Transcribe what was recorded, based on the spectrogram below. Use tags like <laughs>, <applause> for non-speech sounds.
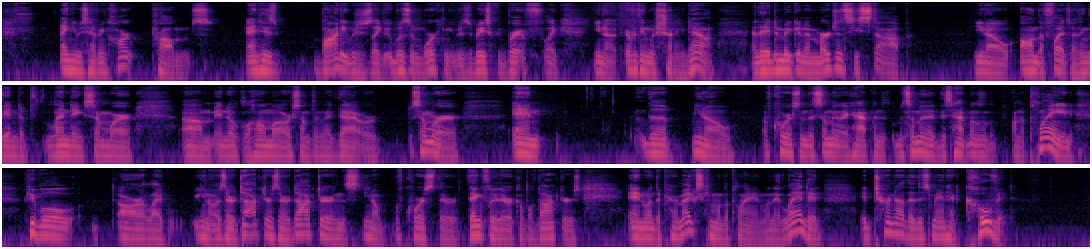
and he was having heart problems. And his body was just like it wasn't working. It was basically like you know everything was shutting down, and they had to make an emergency stop you know, on the flight. So I think they ended up landing somewhere um, in Oklahoma or something like that, or somewhere. And the, you know, of course, when this something like happens, when something like this happens on the on a plane, people are like, you know, is there a doctor? Is there a doctor? And you know, of course, there. Thankfully, there were a couple of doctors. And when the paramedics came on the plane, when they landed, it turned out that this man had COVID.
